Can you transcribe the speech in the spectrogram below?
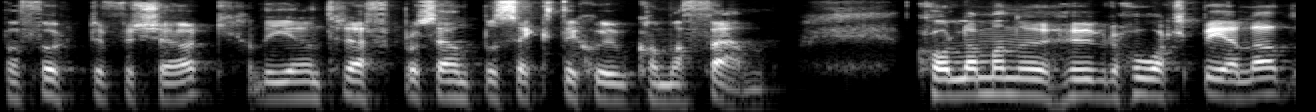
på 40 försök. Det ger en träffprocent på 67,5. Kollar man nu hur hårt spelad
